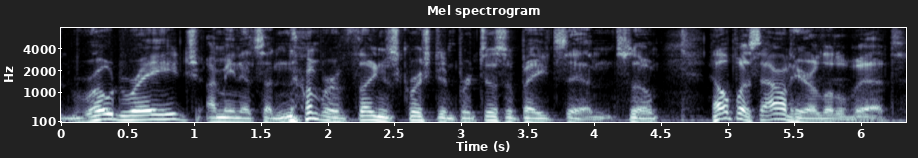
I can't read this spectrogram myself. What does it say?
road rage. I mean, it's a number of things Christian participates in. So help us out here a little bit.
